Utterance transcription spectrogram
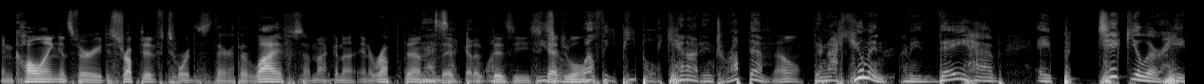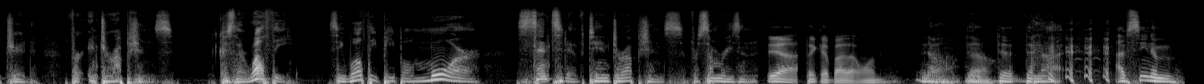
And calling is very disruptive towards their, their life, so I'm not going to interrupt them. Yes, They've got a want- busy These schedule. are wealthy people. I cannot interrupt them. no. They're not human. I mean, they have a particular hatred for interruptions because they're wealthy. See, wealthy people more sensitive to interruptions for some reason. Yeah. I think I buy that one. No, Yeah, they're, no. They're, they're not. I've seen them,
